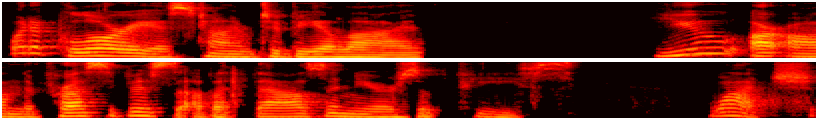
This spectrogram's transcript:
What a glorious time to be alive! You are on the precipice of a thousand years of peace. Watch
